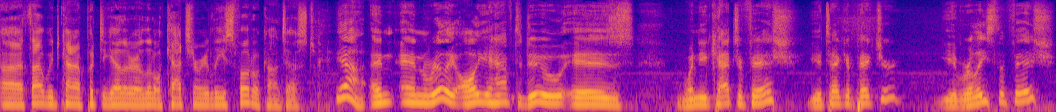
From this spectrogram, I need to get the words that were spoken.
uh, thought we'd kind of put together a little catch and release photo contest. Yeah, and and really, all you have to do is when you catch a fish, you take a picture, you release the fish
